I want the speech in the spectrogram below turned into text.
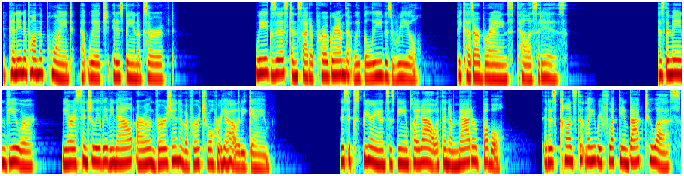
depending upon the point at which it is being observed. We exist inside a program that we believe is real because our brains tell us it is. As the main viewer, we are essentially living out our own version of a virtual reality game. This experience is being played out within a matter bubble that is constantly reflecting back to us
